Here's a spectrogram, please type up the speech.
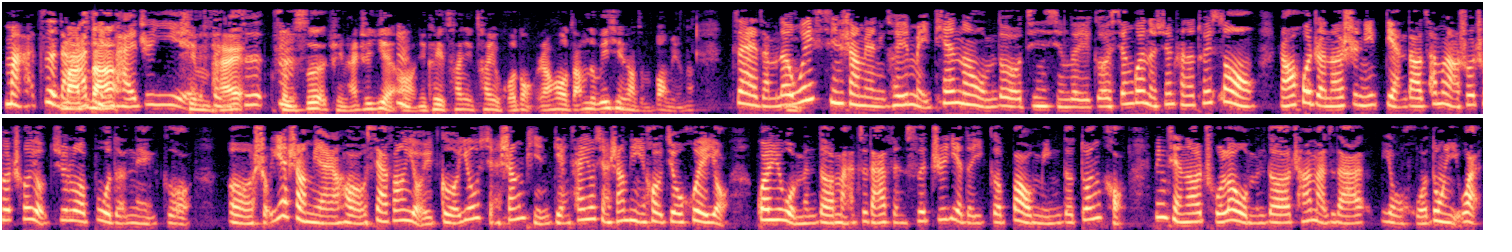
马自达马自达品牌之夜品牌粉丝，粉嗯，丝品牌之夜啊，你可以参与参与活动。然后咱们的微信上怎么报名呢？在咱们的嗯。微信上面，你可以每天呢，我们都有进行的一个相关的宣传的推送，然后或者呢是你点到参谋长说车车友俱乐部的那个呃首页上面，然后下方有一个优选商品，点开优选商品以后，就会有关于我们的马自达粉丝之夜的一个报名的端口，并且呢，除了我们的长安马自达有活动以外，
